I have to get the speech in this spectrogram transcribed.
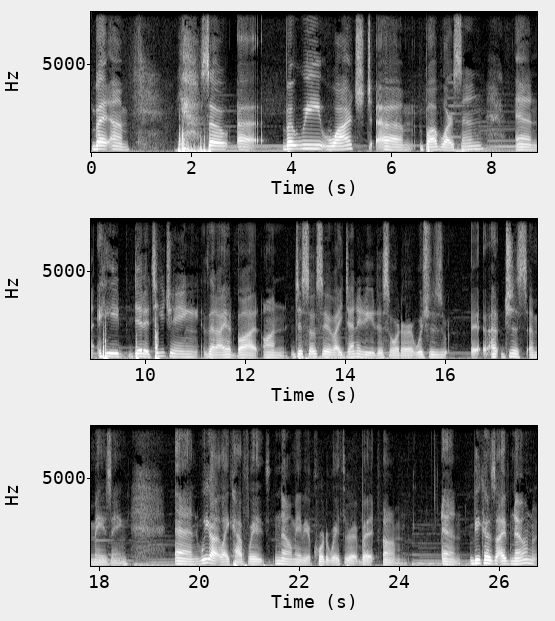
But um yeah so uh but we watched um, Bob Larson, and he did a teaching that I had bought on dissociative identity disorder, which is uh, uh, just amazing. And we got like halfway, no, maybe a quarter way through it, but um, and because I've known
